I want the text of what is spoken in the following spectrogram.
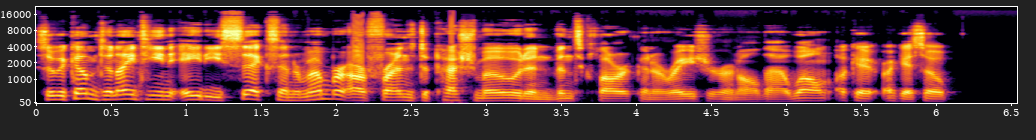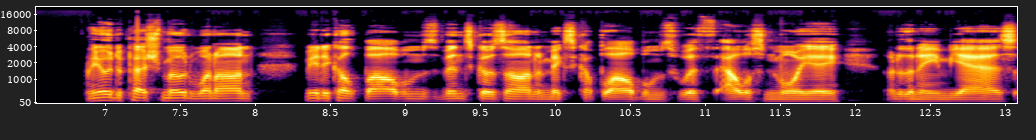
So we come to 1986, and remember our friends Depeche Mode and Vince Clarke and Erasure and all that? Well, okay, okay, so you know Depeche Mode went on, made a couple albums. Vince goes on and makes a couple albums with Alison Moyet under the name Yaz,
